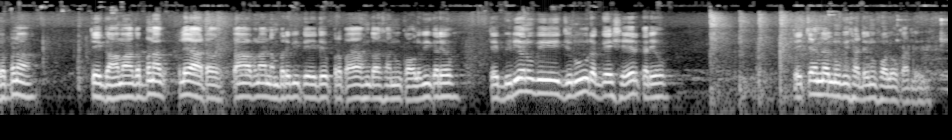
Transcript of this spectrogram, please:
ਗੱਬਣਾ ਤੇ ਗਾਵਾਂ ਗੱਬਣਾ ਭਲਿਆਟ, ਤਾਂ ਆਪਣਾ ਨੰਬਰ ਵੀ ਪੇਜ ਦੇ ਉੱਪਰ ਪਾਇਆ ਹੁੰਦਾ, ਸਾਨੂੰ ਕਾਲ ਵੀ ਕਰਿਓ ਤੇ ਵੀਡੀਓ ਨੂੰ ਵੀ ਜਰੂਰ ਅੱਗੇ ਸ਼ੇਅਰ ਕਰਿਓ। ਤੇ ਚੈਨਲ ਨੂੰ ਵੀ ਸਾਡੇ ਨੂੰ ਫੋਲੋ ਕਰ ਲਿਓ ਜੀ।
